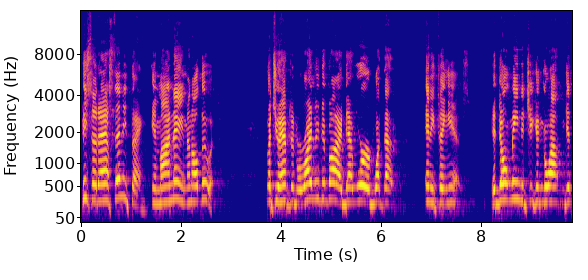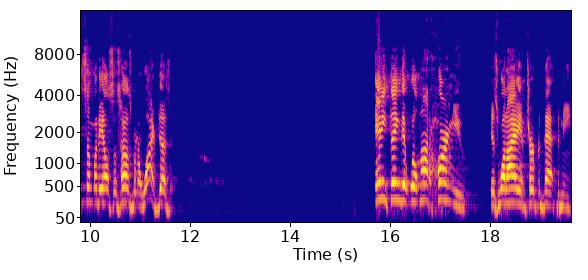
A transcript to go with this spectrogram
He said, Ask anything in my name and I'll do it. But you have to rightly divide that word, what that anything is. It don't mean that you can go out and get somebody else's husband or wife, does it? Anything that will not harm you is what I interpret that to mean.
